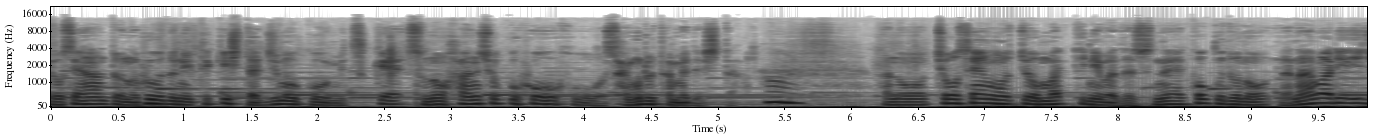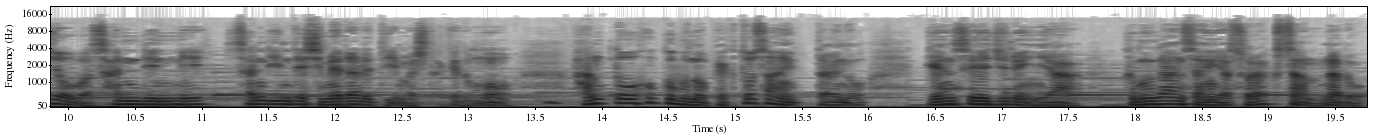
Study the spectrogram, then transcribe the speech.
朝鮮半島の風土に適した樹木を見つけその繁殖方法を探るためでした、はい、あの朝鮮王朝末期にはですね国土の7割以上は山林に山林で占められていましたけども、うん、半島北部のペクト山一帯の原生樹林やクムガン山やソラク山など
